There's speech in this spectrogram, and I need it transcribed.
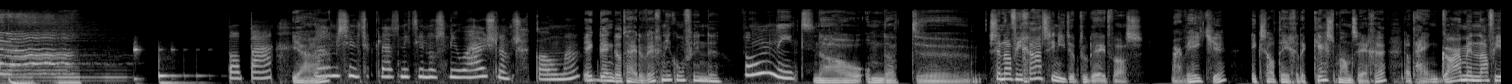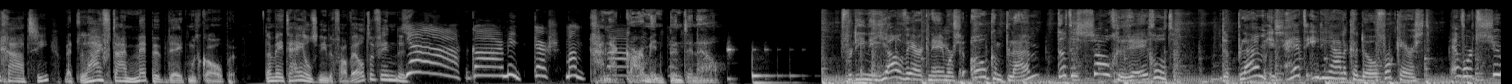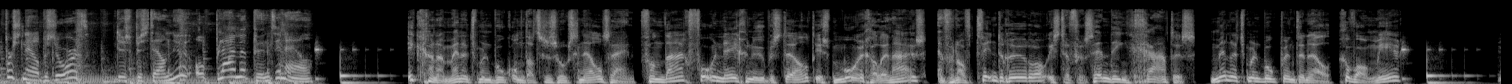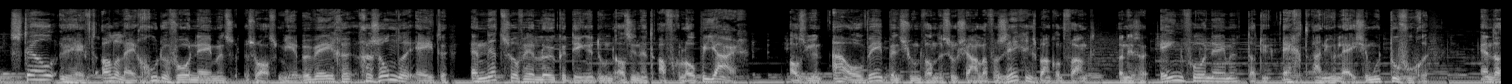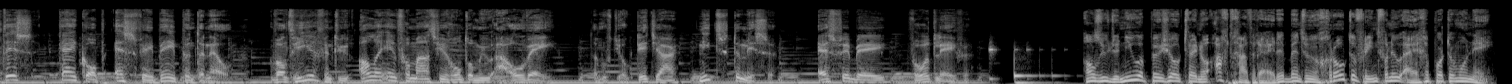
Papa, Ja? waarom is Sinterklaas niet in ons nieuwe huis langsgekomen? Ik denk dat hij de weg niet kon vinden. Waarom niet? Nou, omdat eh, zijn navigatie niet up-to-date was. Maar weet je, ik zal tegen de kerstman zeggen... dat hij een Garmin-navigatie met Lifetime Map-update moet kopen. Dan weet hij ons in ieder geval wel te vinden. Ja, Garmin, Kersman. Ga naar garmin.nl. Verdienen jouw werknemers ook een pluim? Dat is zo geregeld. De pluim is het ideale cadeau voor kerst en wordt supersnel bezorgd. Dus bestel nu op pluimen.nl. Ik ga naar Managementboek omdat ze zo snel zijn. Vandaag voor 9 uur besteld is morgen al in huis. En vanaf 20 euro is de verzending gratis. Managementboek.nl. Gewoon meer. Stel, u heeft allerlei goede voornemens, zoals meer bewegen, gezonder eten... en net zoveel leuke dingen doen als in het afgelopen jaar. Als u een AOW-pensioen van de Sociale Verzekeringsbank ontvangt... dan is er één voornemen dat u echt aan uw lijstje moet toevoegen. En dat is kijken op svb.nl. Want hier vindt u alle informatie rondom uw AOW. Dan hoeft u ook dit jaar niets te missen. SVB voor het leven. Als u de nieuwe Peugeot 208 gaat rijden, bent u een grote vriend van uw eigen portemonnee.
